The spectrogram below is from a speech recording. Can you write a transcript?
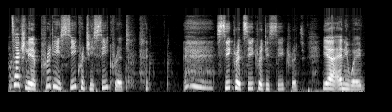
It's actually a pretty secrety secret. secret, secret is secret. Yeah, anyway.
